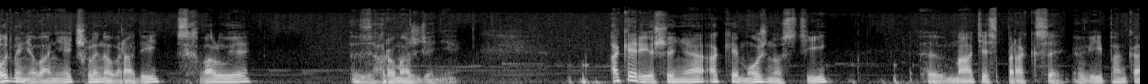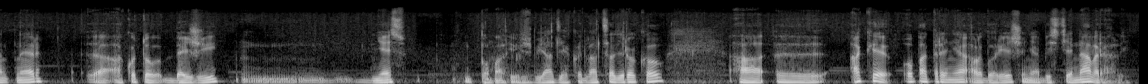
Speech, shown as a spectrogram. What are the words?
odmeňovanie členov rady schvaluje zhromaždenie. Aké riešenia, aké možnosti e, máte z praxe vy, pán Kantner, ako to beží dnes, pomaly už viac ako 20 rokov, a e, aké opatrenia alebo riešenia by ste navrhli?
